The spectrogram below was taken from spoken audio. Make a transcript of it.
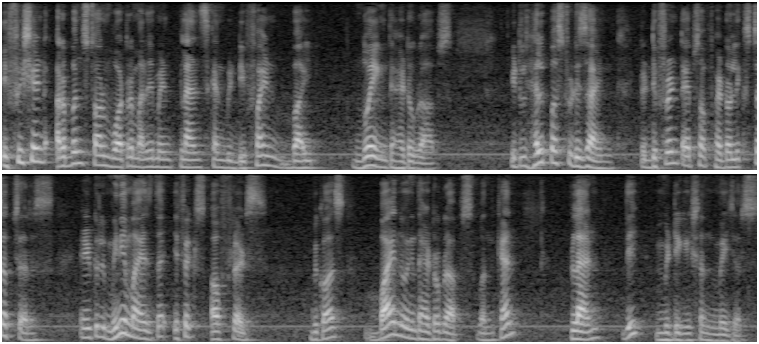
Efficient urban storm water management plans can be defined by knowing the hydrographs. It will help us to design the different types of hydraulic structures and it will minimize the effects of floods because by knowing the hydrographs one can plan the mitigation measures.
